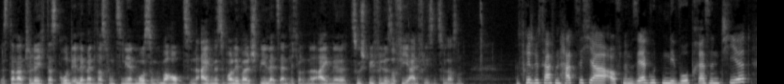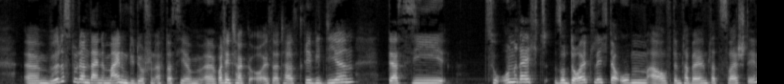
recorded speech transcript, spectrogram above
ist dann natürlich das Grundelement, was funktionieren muss, um überhaupt ein eigenes Volleyballspiel letztendlich und eine eigene Zuspielphilosophie einfließen zu lassen. Friedrichshafen hat sich ja auf einem sehr guten Niveau präsentiert. Ähm, würdest du dann deine Meinung, die du schon öfters hier im äh, Volley geäußert hast, revidieren, dass sie zu Unrecht so deutlich da oben auf dem Tabellenplatz 2 stehen?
